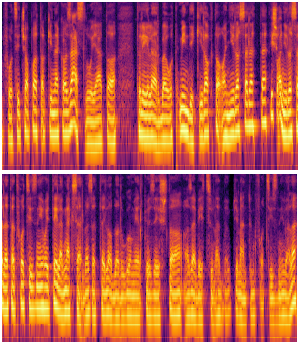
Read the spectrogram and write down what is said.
foci csapat, akinek a zászlóját a trélerbe ott mindig kirakta, annyira szerette, és annyira szeretett focizni, hogy tényleg megszervezett egy labdarúgó mérkőzést az ebédszünetbe, úgyhogy mentünk focizni vele.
